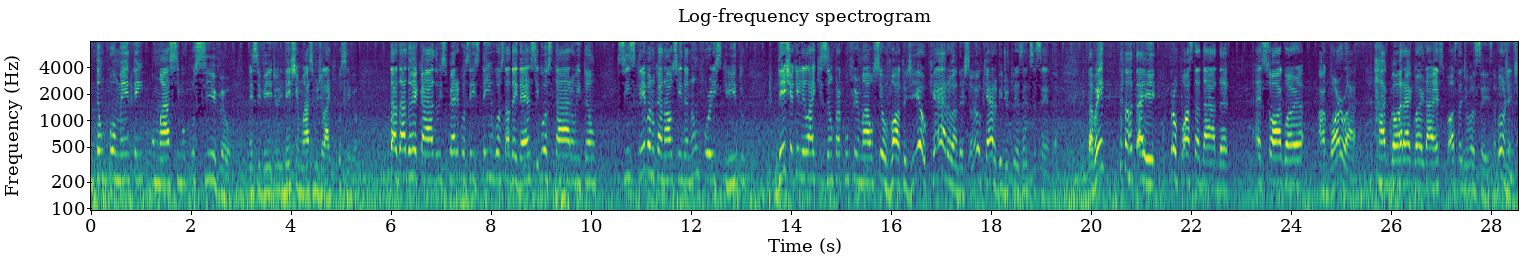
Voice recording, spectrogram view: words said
Então comentem o máximo possível nesse vídeo e deixem o máximo de like possível. Tá dado o recado, espero que vocês tenham gostado da ideia. Se gostaram, então se inscreva no canal se ainda não for inscrito Deixa aquele likezão para confirmar o seu voto de eu quero, Anderson, eu quero vídeo 360. Tá bem? Então tá aí, proposta dada. É só agora, agora, agora aguardar a resposta de vocês, tá bom, gente?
